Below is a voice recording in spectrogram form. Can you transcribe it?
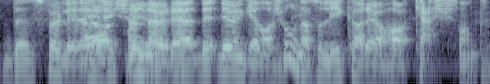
Det, selvfølgelig, jeg, jeg skjønner jo det. det. Det er jo en generasjon der som liker det å ha cash. sant?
